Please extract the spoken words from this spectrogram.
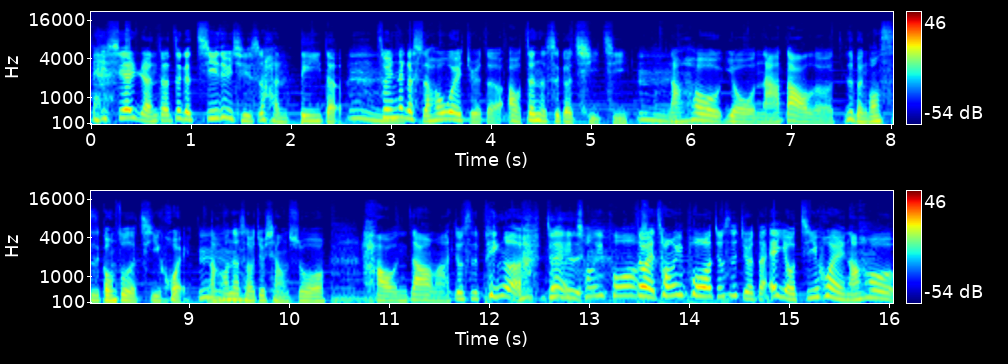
一些人的这个几率其实是很低的，嗯，所以那个时候我也觉得哦，真的是个奇迹，嗯，然后有拿到了日本公司工作的机会，然后那时候就想说，好，你知道吗？就是拼了，就是冲一波，对，冲一波，就是觉得哎有机会，然后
